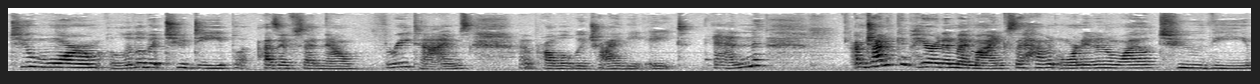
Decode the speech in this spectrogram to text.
Too warm, a little bit too deep. As I've said now three times, I would probably try the 8N. I'm trying to compare it in my mind because I haven't worn it in a while to the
